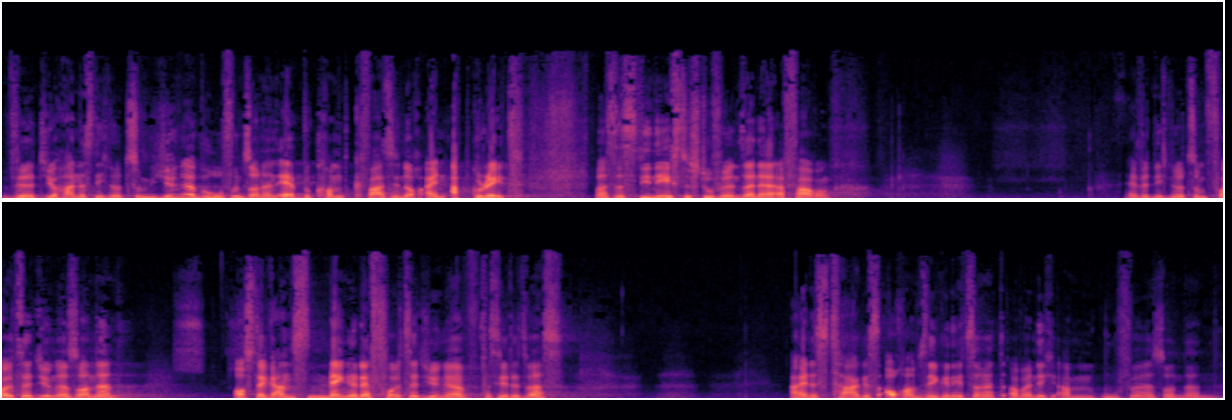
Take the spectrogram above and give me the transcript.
wird Johannes nicht nur zum Jünger berufen, sondern er bekommt quasi noch ein Upgrade. Was ist die nächste Stufe in seiner Erfahrung? Er wird nicht nur zum Vollzeitjünger, sondern aus der ganzen Menge der Vollzeitjünger passiert jetzt was? Eines Tages auch am See Genezareth, aber nicht am Ufer, sondern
